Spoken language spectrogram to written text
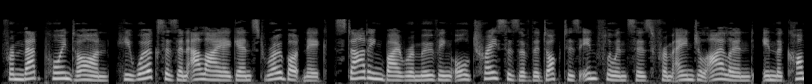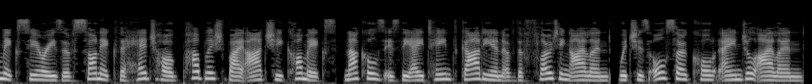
From that point on, he works as an ally against Robotnik, starting by removing all traces of the Doctor's influences from Angel Island. In the comic series of Sonic the Hedgehog published by Archie Comics, Knuckles is the 18th Guardian of the Floating Island, which is also called Angel Island.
